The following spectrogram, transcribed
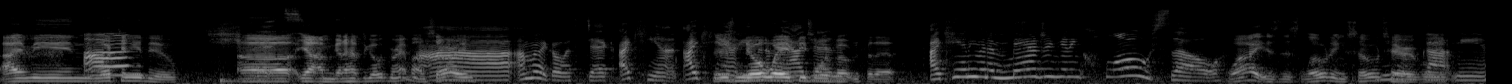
I mean, what can you Um, do? Uh, yeah, I'm gonna have to go with grandma. I'm sorry. Uh, I'm gonna go with Dick. I can't. I can't. There's no way imagine. people are voting for that. I can't even imagine getting close though. Why is this loading so terribly? You've got me.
